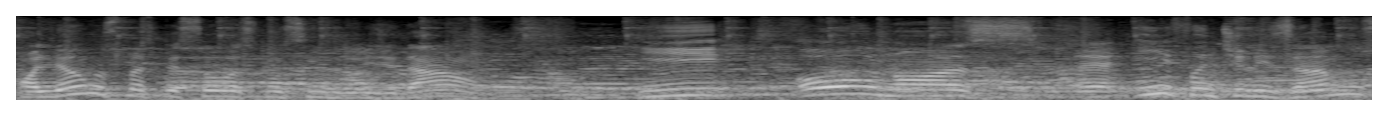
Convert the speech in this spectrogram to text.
olhamos para as pessoas com síndrome de Down e ou nós é, infantilizamos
